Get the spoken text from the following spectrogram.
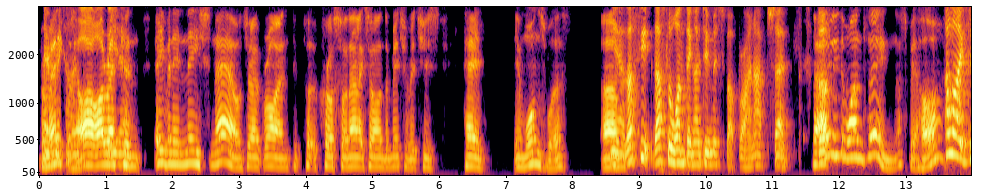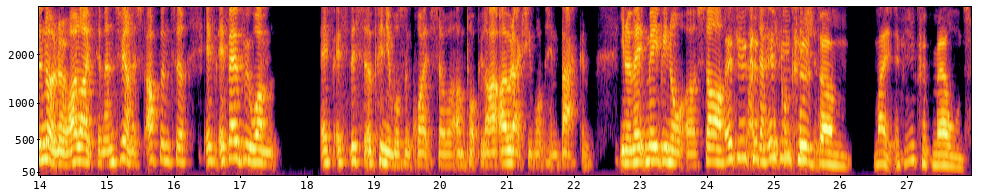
from Every anywhere. I, I, reckon yeah. even in Nice now, Joe Bryan could put a cross on Alexander Mitrovic's head in Wandsworth. Um, yeah, that's the that's the one thing I do miss about Bryan. I have to say, but only the one thing. That's a bit harsh. I liked him. No, no, I liked him. And to be honest, up until if if everyone, if if this opinion wasn't quite so unpopular, I, I would actually want him back. And you know, may, maybe not a star. If you could, if you could, um, mate, if you could meld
